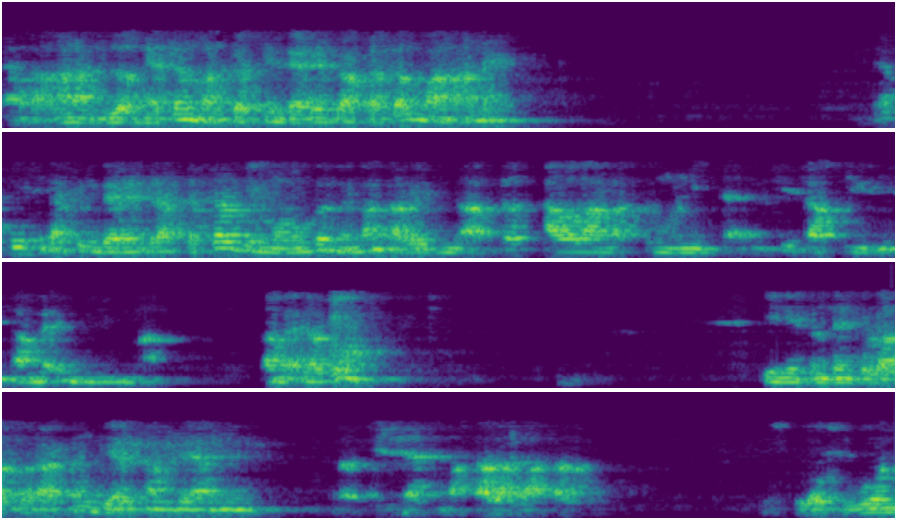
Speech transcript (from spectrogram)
anak bilang ngeten marga sing dari Rafael mana aneh. Tapi sing dari Rafael di monggo memang kalau Ibnu Abbas awal amat komunitas kita pilih sampai lima sampai berapa? Ini penting kalau aturakan biar sampean tidak masalah-masalah. Kalau suwon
